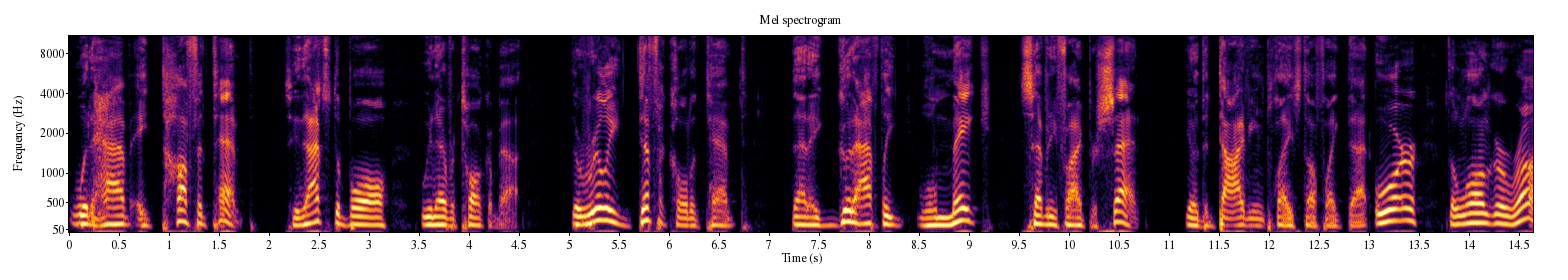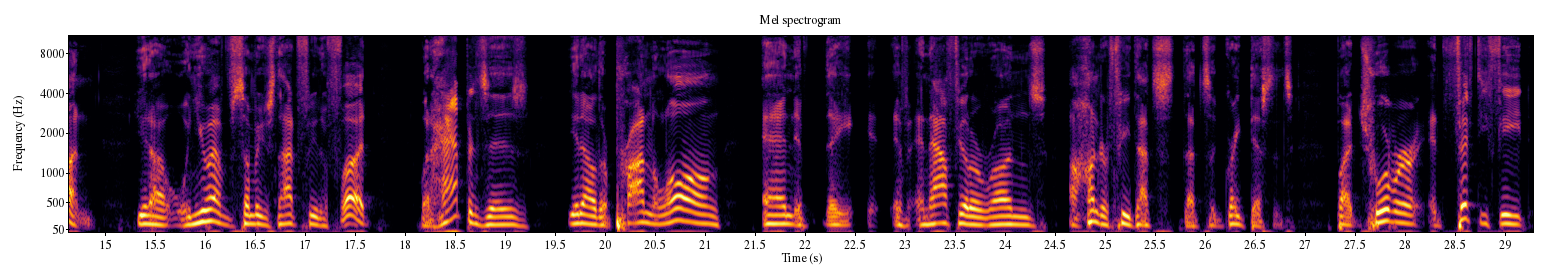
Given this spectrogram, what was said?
would have a tough attempt. See, that's the ball we never talk about. The really difficult attempt that a good athlete will make 75%, you know, the diving play, stuff like that, or the longer run. You know, when you have somebody who's not fleet of foot, what happens is, you know, they're prodding along, and if they if an outfielder runs hundred feet, that's that's a great distance. But Schwarber at fifty feet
